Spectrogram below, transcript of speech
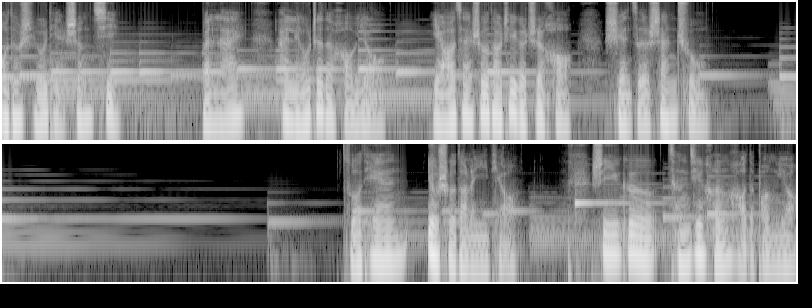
我都是有点生气。本来还留着的好友，也要在收到这个之后选择删除。昨天又收到了一条，是一个曾经很好的朋友。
